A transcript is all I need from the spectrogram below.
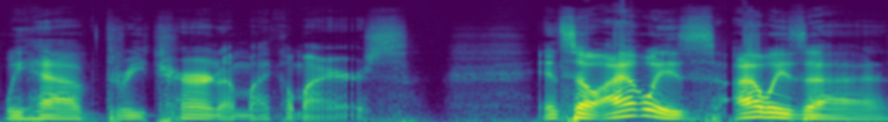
we have the return of Michael Myers. And so I always, I always uh,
